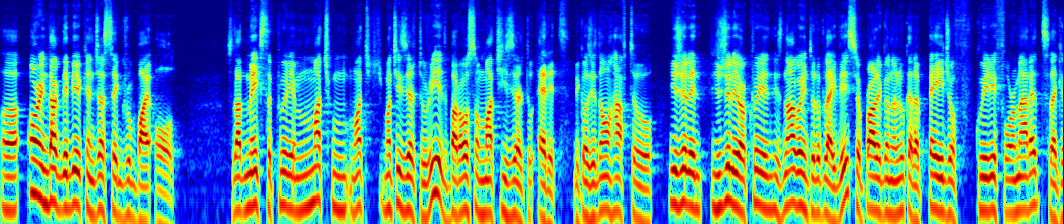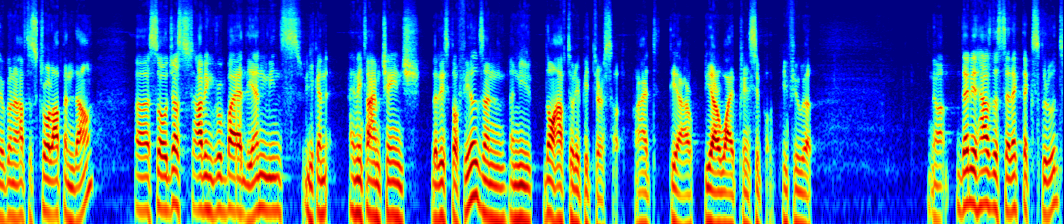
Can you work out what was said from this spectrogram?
Uh, or in DuckDB, you can just say group by all. So that makes the query much, much, much easier to read, but also much easier to edit because you don't have to, usually, usually your query is not going to look like this. You're probably going to look at a page of query formatted, like you're going to have to scroll up and down. Uh, so just having group by at the end means you can anytime change the list of fields and, and you don't have to repeat yourself, right? The DRY principle, if you will. Uh, then it has the select exclude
